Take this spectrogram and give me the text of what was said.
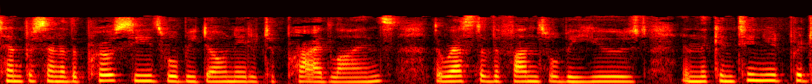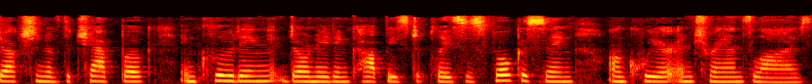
10% of the proceeds will be donated to Pride Lines. The rest of the funds will be used in the continued production of the chapbook, including donating copies to places focusing on queer and trans lives,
